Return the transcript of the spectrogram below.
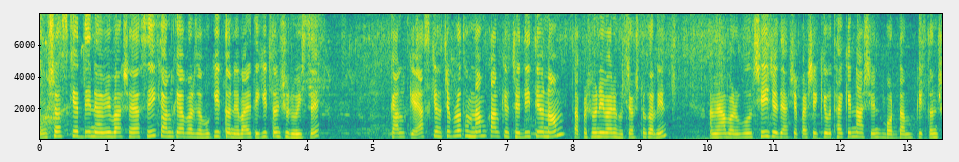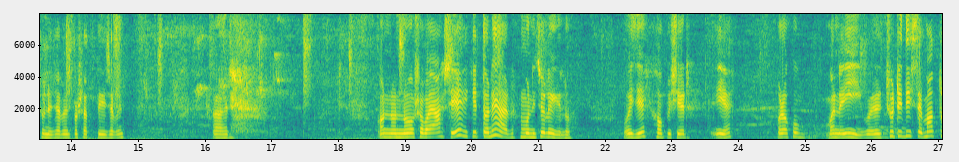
অবশ্য আজকের দিনে আমি বাসায় আছি, কালকে আবার যাব কীর্তনে বাড়িতে। কীর্তন শুরু হয়েছে কালকে। আজকে হচ্ছে প্রথম নাম, কালকে হচ্ছে দ্বিতীয় নাম, তারপর শনিবারে হচ্ছে অষ্টকালীন। আমি আবারও বলছি, যদি আশেপাশে কেউ থাকেন, আসেন বরদাম কীর্তন শুনে যাবেন, প্রসাদ পেয়ে যাবেন। আর অন্য অন্য সবাই আসে কীর্তনে, আর মনি চলে গেল। ওই যে অফিসের ইয়ে ওরা খুব মানে ই, ছুটি দিচ্ছে মাত্র,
